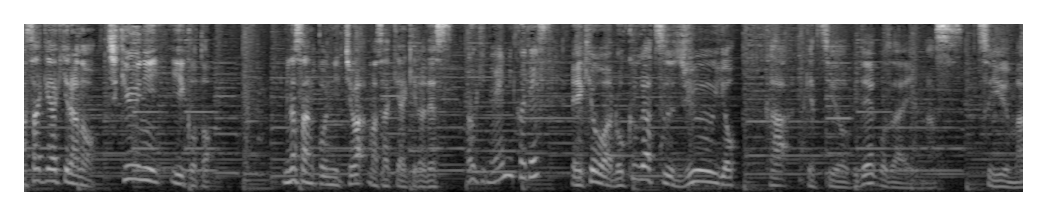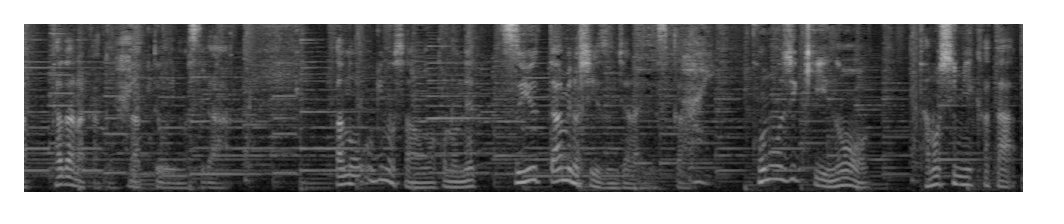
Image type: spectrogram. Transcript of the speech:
正木明の地球にいいこと。皆さんこんにちは正木明です。荻野恵美子です。えー今日は6月14日月曜日でございます。梅雨真っ只中となっておりますがあの荻野さんはこのね梅雨って雨のシーズンじゃないですか、はい。この時期の楽しみ方。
